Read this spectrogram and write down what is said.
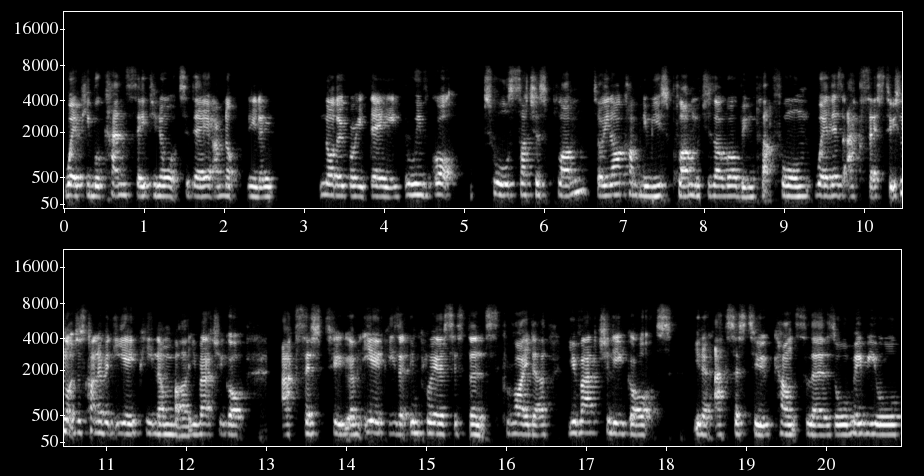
where people can say, Do you know what, today I'm not, you know, not a great day. We've got tools such as Plum. So in our company, we use Plum, which is our wellbeing platform, where there's access to. It's not just kind of an EAP number. You've actually got access to um, EAPs, an employer assistance provider. You've actually got you know access to counselors, or maybe your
